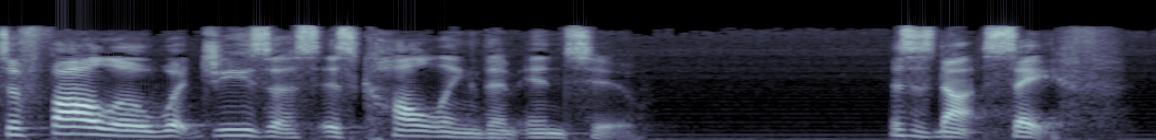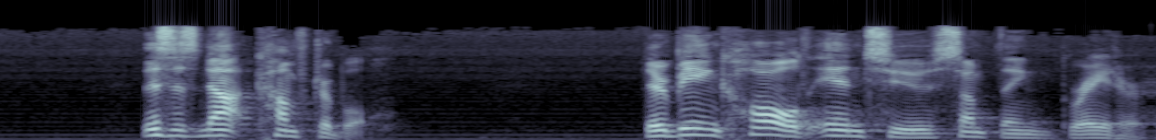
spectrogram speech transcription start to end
to follow what Jesus is calling them into. This is not safe. This is not comfortable. They're being called into something greater.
